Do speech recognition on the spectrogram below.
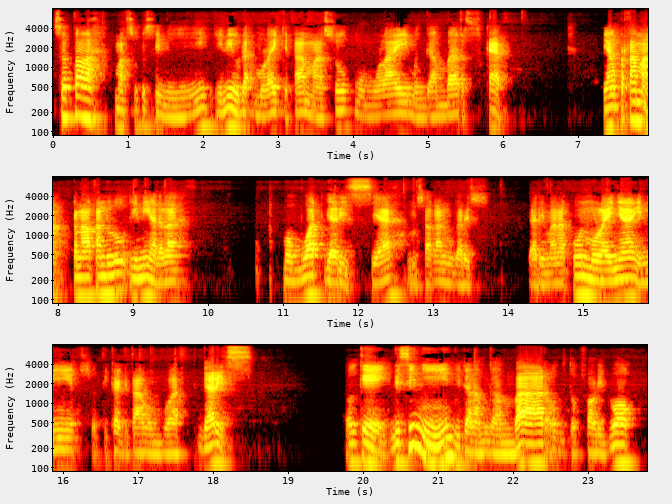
setelah masuk ke sini, ini udah mulai kita masuk memulai menggambar sketch. Yang pertama, kenalkan dulu ini adalah membuat garis ya, misalkan garis dari mana pun mulainya ini ketika kita membuat garis. Oke, di sini di dalam gambar untuk SolidWorks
